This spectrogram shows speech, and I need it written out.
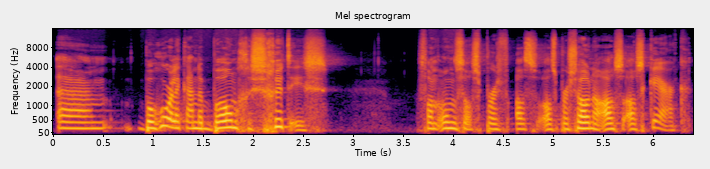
um, behoorlijk aan de boom geschud is. Van ons als, als, als personen, als, als kerk.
